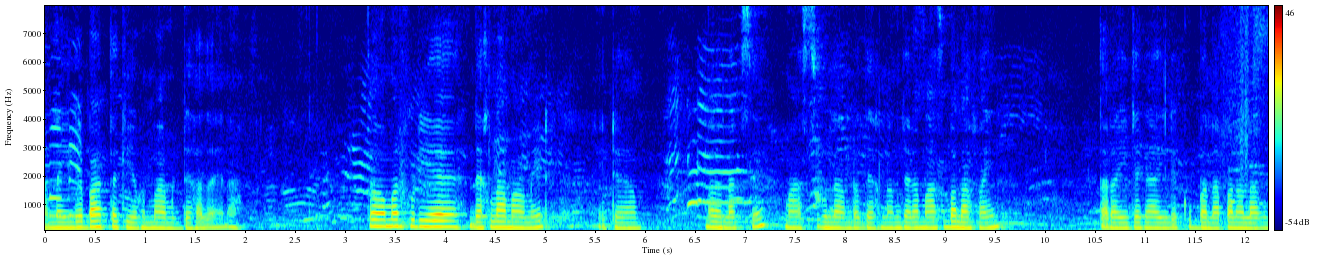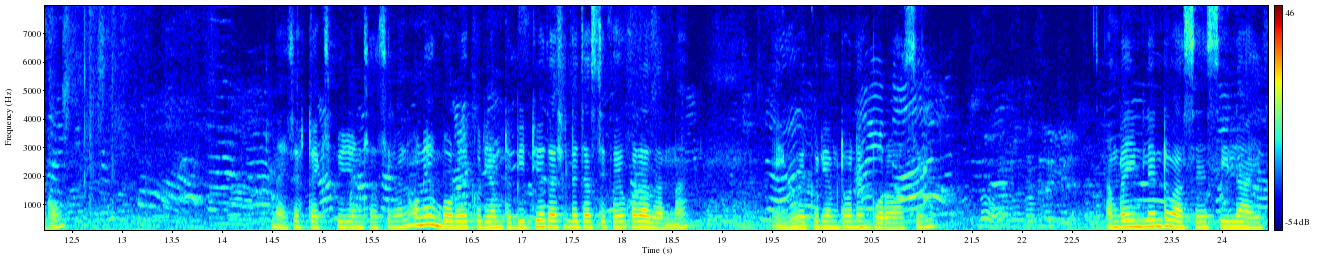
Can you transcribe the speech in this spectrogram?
আর নাইলে বার থাকি এখন মামির দেখা যায় না। তো আমার ফুরিয়ে দেখলাম মামির, এটা ভালো লাগছে, মাছগুলো আমরা দেখলাম, যারা মাছ বালা ফাইন। তারা এই জায়গায় আইলে খুব ভালো পালা লাগবো। নাইস একটা এক্সপিরিয়েন্স আছে। মানে অনেক বড় অ্যাকোরিয়ামটা ভিডিওতে আসলে জাস্টিফাই করা যান না। এই অ্যাকোরিয়ামটা অনেক বড় আছে। আমরা ইংল্যান্ডও আছে সি লাইফ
